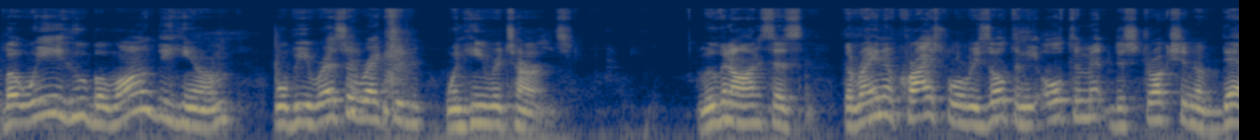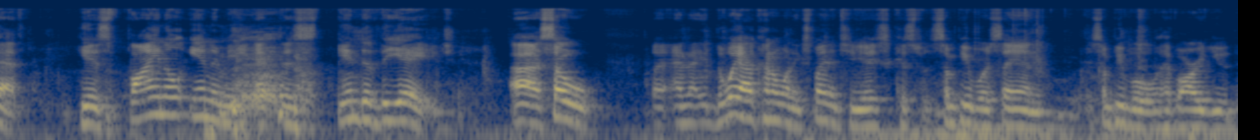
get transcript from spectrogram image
But we who belong to Him will be resurrected when He returns. Moving on, it says, The reign of Christ will result in the ultimate destruction of death, his final enemy at the end of the age. Uh, so, and I, the way I kind of want to explain it to you is because some people are saying, some people have argued,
